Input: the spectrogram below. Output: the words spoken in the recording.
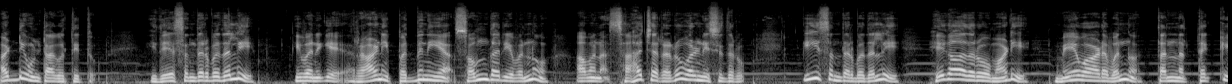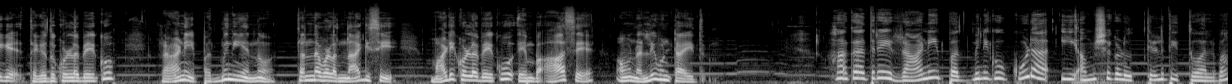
ಅಡ್ಡಿ ಉಂಟಾಗುತ್ತಿತ್ತು. ಇದೇ ಸಂದರ್ಭದಲ್ಲಿ ಇವನಿಗೆ ರಾಣಿ ಪದ್ಮಿನಿಯ ಸೌಂದರ್ಯವನ್ನು ಅವನ ಸಹಚರರು ವರ್ಣಿಸಿದರು. ಈ ಸಂದರ್ಭದಲ್ಲಿ ಹೇಗಾದರೂ ಮಾಡಿ ಮೇವಾಡವನ್ನು ತನ್ನ ತೆಕ್ಕೆಗೆ ತೆಗೆದುಕೊಳ್ಳಬೇಕು ರಾಣಿ ಪದ್ಮಿನಿಯನ್ನು ತನ್ನವಳನ್ನಾಗಿಸಿ ಮಾಡಿಕೊಳ್ಳಬೇಕು ಎಂಬ ಆಸೆ ಅವನಲ್ಲಿ ಉಂಟಾಯಿತು. ಹಾಗಾದರೆ ರಾಣಿ ಪದ್ಮಿನಿಗೂ ಕೂಡ ಈ ಅಂಶಗಳು ತಿಳಿದಿತ್ತು ಅಲ್ವಾ?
